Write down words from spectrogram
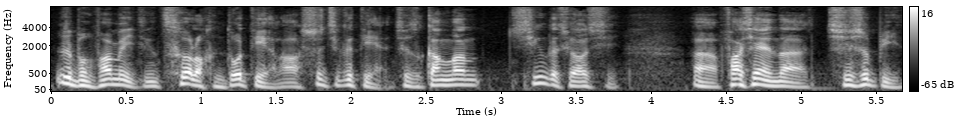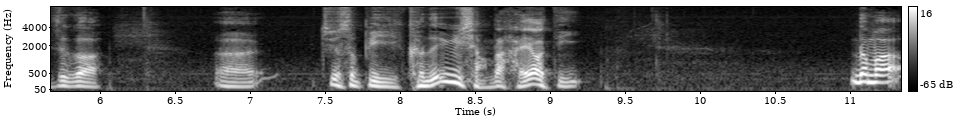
日本方面已经测了很多点了，十几个点，就是刚刚新的消息，啊，发现呢其实比这个呃就是比可能预想的还要低。那么。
